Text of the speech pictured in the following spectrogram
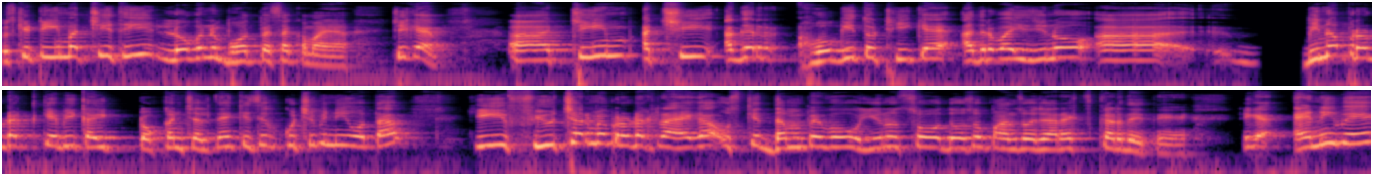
उसकी टीम अच्छी थी लोगों ने बहुत पैसा कमाया। ठीक है? टीम अच्छी अगर होगी तो ठीक है। अदरवाइज़ यू नो बिना प्रोडक्ट के भी कई टोकन चलते हैं। किसी को कुछ भी नहीं होता कि फ्यूचर में प्रोडक्ट आएगा उसके दम पे वो यू नो सौ दो सौ पाँच सौ हज़ार एक्स कर देते हैं। ठीक है? एनी anyway,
